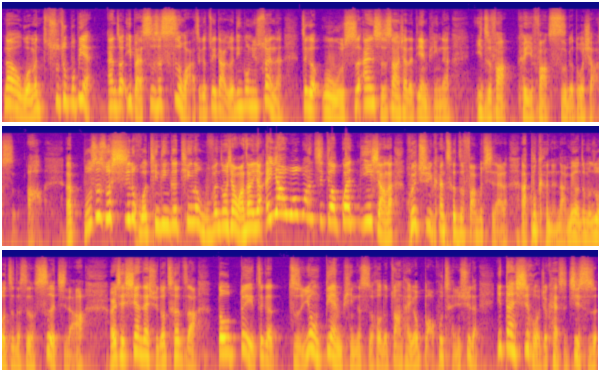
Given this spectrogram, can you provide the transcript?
那我们输出不变。按照一百四十四瓦这个最大额定功率算呢，这个五十安时上下的电瓶呢，一直放可以放四个多小时啊，呃，不是说熄了火听听歌听了五分钟像往常一样，哎呀，我忘记掉关音响了，回去一看车子发不起来了啊，不可能的，没有这么弱智的这种设计的啊，而且现在许多车子啊，都对这个。只用电瓶的时候的状态有保护程序的，一旦熄火就开始计时。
